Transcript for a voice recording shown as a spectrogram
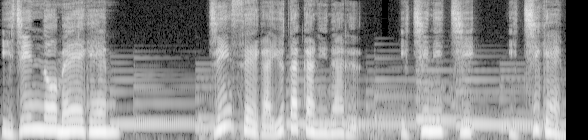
偉人の名言。人生が豊かになる、一日一元。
